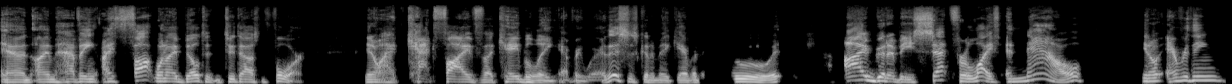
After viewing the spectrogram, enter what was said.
and I'm having. I thought when I built it in 2004, you know, I had Cat five uh, cabling everywhere. This is going to make everything. Ooh, it, I'm going to be set for life. And now, you know, everything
